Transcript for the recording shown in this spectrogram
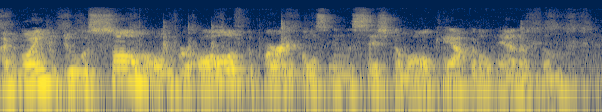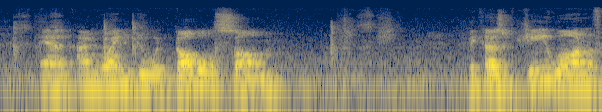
I'm going to do a sum over all of the particles in the system, all capital N of them. And I'm going to do a double sum because G1 of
